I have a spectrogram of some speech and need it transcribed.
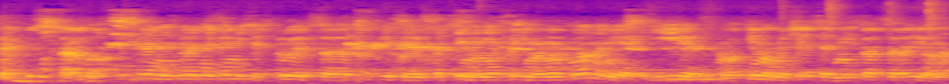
Работа избирательной комиссии строится в соответствии со всеми необходимыми планами и в активном участии администрации района.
